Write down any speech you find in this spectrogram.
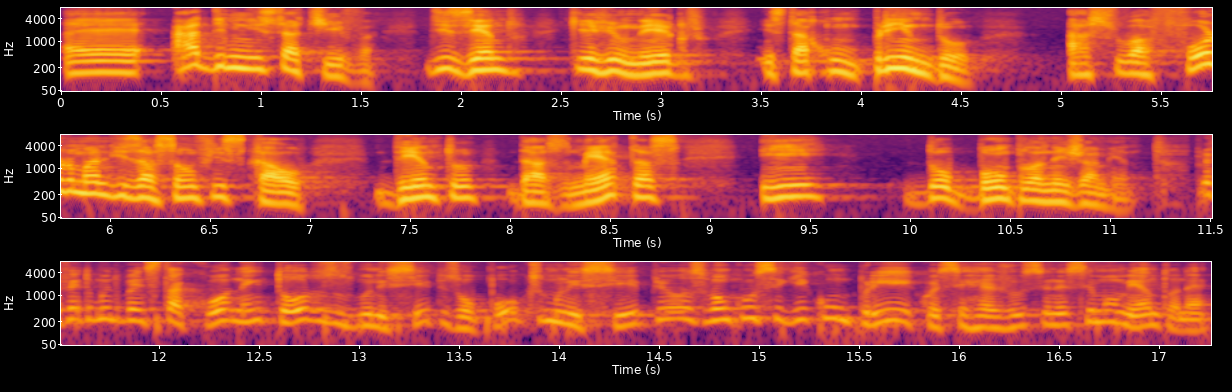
é, administrativa, dizendo que Rio Negro está cumprindo a sua formalização fiscal dentro das metas e do bom planejamento. O prefeito muito bem destacou, nem todos os municípios, ou poucos municípios, vão conseguir cumprir com esse reajuste nesse momento, né?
